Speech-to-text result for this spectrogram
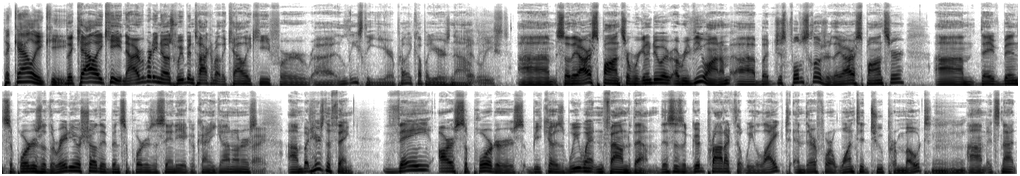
the Kali Key. The Kali Key. Now, everybody knows we've been talking about the Kali Key for uh, at least a year, probably a couple of years now. at least. Um, so they are a sponsor. We're going to do a, a review on them, uh, but just full disclosure, they are a sponsor. Um, they've been supporters of the radio show. They've been supporters of San Diego County gun owners. Right. Um, but here's the thing. They are supporters because we went and found them. This is a good product that we liked and therefore wanted to promote. Um, it's not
